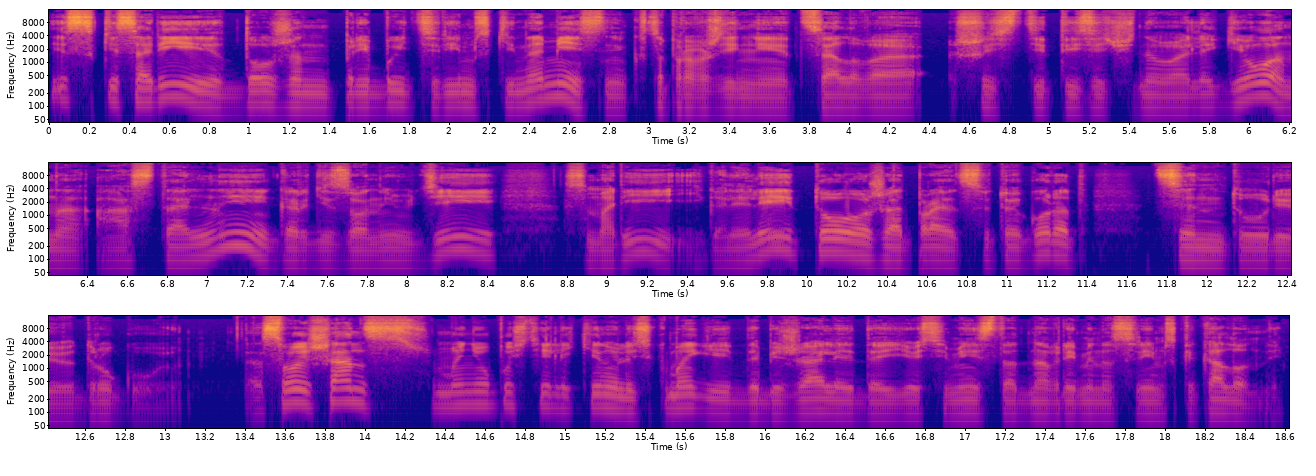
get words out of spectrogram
Из Кесарии должен прибыть римский наместник в сопровождении целого шеститысячного легиона, а остальные гарнизоны Иудеи, Самарии и Галилеи тоже отправят в святой город Центурию другую. Свой шанс мы не упустили, кинулись к Мэгги и добежали до ее семейства одновременно с римской колонной.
